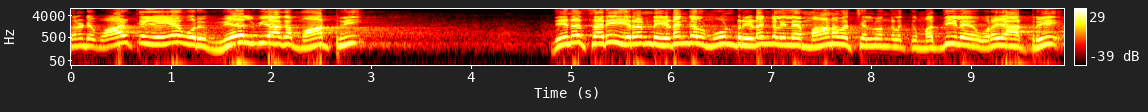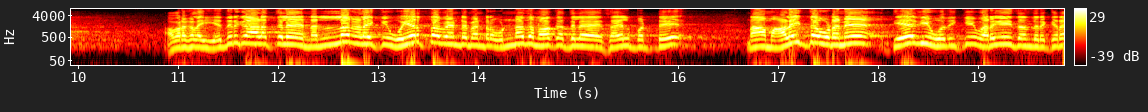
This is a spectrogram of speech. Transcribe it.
தன்னுடைய வாழ்க்கையையே ஒரு வேள்வியாக மாற்றி தினசரி இரண்டு இடங்கள் மூன்று இடங்களிலே மாணவ செல்வங்களுக்கு மத்தியிலே உரையாற்றி அவர்களை எதிர்காலத்திலே நல்ல நிலைக்கு உயர்த்த வேண்டும் என்ற உன்னத நோக்கத்திலே செயல்பட்டு நாம் அழைத்த உடனே தேதி ஒதுக்கி வருகை தந்திருக்கிற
